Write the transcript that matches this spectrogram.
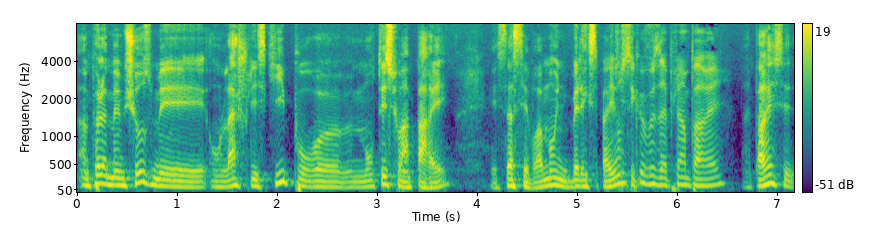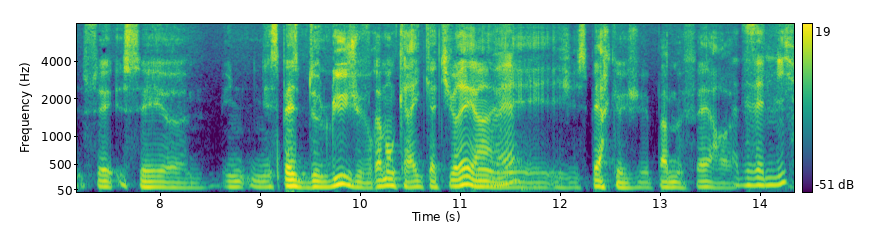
un peu la même chose, mais on lâche les skis pour euh, monter sur un paré. Et ça, c'est vraiment une belle expérience. Qu'est-ce que vous appelez un paré? Un paré, c'est euh, une, une, espèce de luge vraiment caricaturée. Hein, ouais. et, et j'espère que je vais pas me faire à des ennemis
